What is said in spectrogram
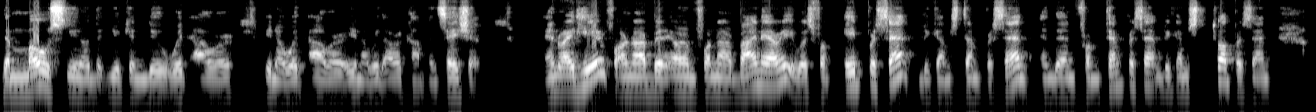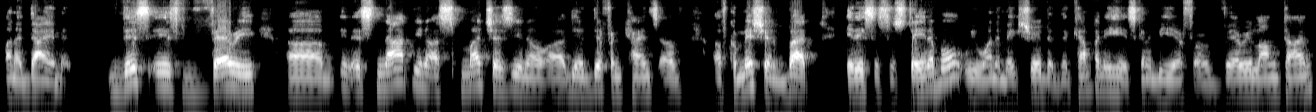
the most you know that you can do with our you know with our you know with our compensation and right here, for our, um, for our binary, it was from 8% becomes 10%, and then from 10% becomes 12% on a diamond. This is very, um, it's not you know as much as you know, uh, you know different kinds of, of commission, but it is sustainable. We want to make sure that the company is going to be here for a very long time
